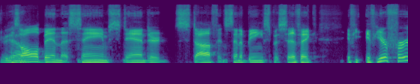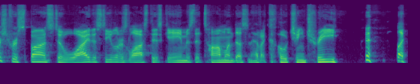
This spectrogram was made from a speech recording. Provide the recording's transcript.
yeah. has all been the same standard stuff instead of being specific. If if your first response to why the Steelers lost this game is that Tomlin doesn't have a coaching tree, like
